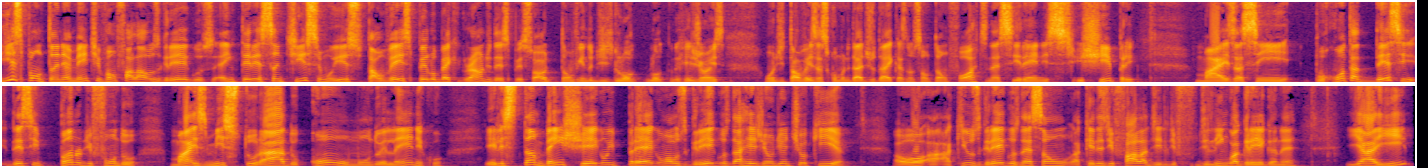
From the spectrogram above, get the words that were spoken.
espontaneamente vão falar os gregos. É interessantíssimo isso, talvez pelo background desse pessoal, estão vindo de regiões onde talvez as comunidades judaicas não são tão fortes, né, Cirene e Chipre, mas assim, por conta desse, desse pano de fundo mais misturado com o mundo helênico, eles também chegam e pregam aos gregos da região de Antioquia. Aqui os gregos né, são aqueles de fala de, de, de língua grega, né? E aí,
